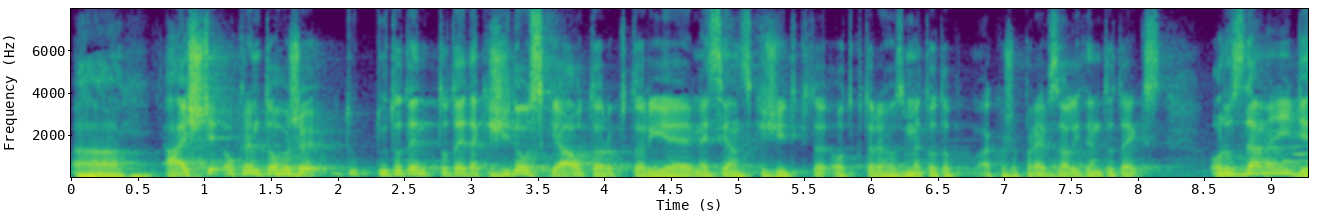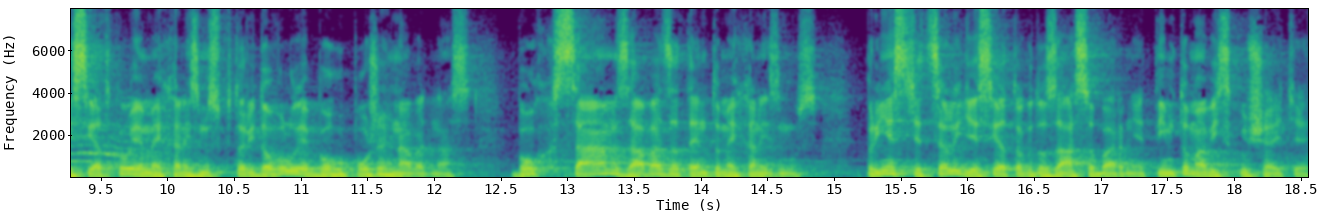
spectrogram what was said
A, ešte okrem toho, že tu, tuto ten, toto je taký židovský autor, ktorý je mesianský žid, od ktorého sme toto akože prevzali, tento text. Odvzdávanie desiatkov je mechanizmus, ktorý dovoluje Bohu požehnávať nás. Boh sám zavádza tento mechanizmus. Prineste celý desiatok do zásobárne, týmto ma vyskúšajte.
